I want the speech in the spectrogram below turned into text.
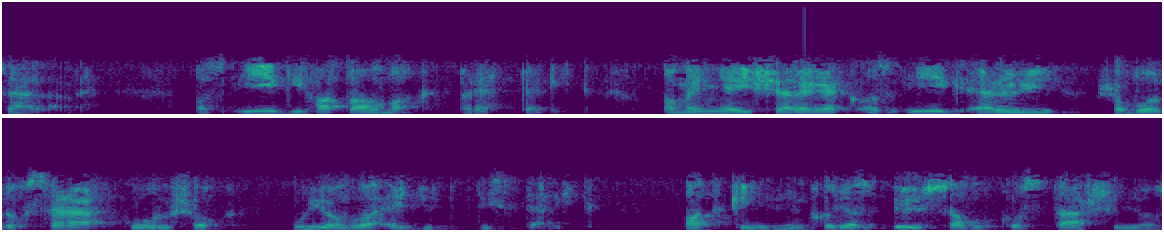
szelleme. Az égi hatalmak rettegik. A mennyei seregek, az ég erői, és a boldog szerát kórusok újongva együtt tisztelik. Add kérünk, hogy az ő szavukhoz társuljon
